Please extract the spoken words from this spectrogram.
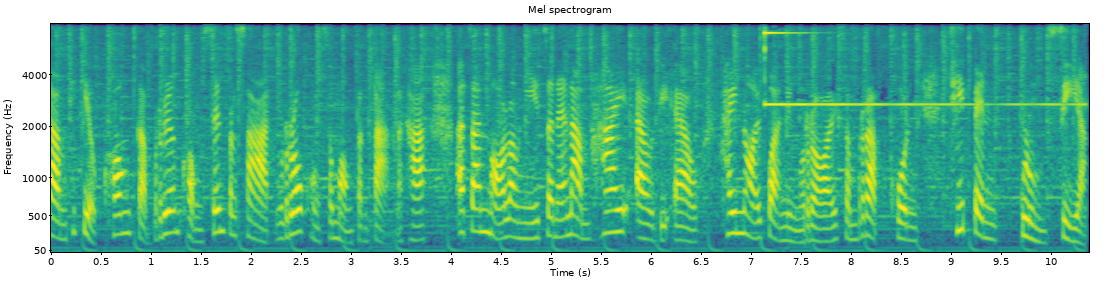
กรรมที่เกี่ยวข้องกับเรื่องของเส้นประสาทโรคของสมองต่างๆนะคะ อาจารย์หมอเหล่านี้จะแนะนำให้ LDL ให้น้อยกว่า 100สำหรับคนที่เป็นกลุ่มเสี่ยง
